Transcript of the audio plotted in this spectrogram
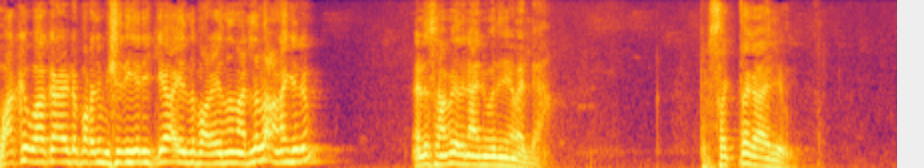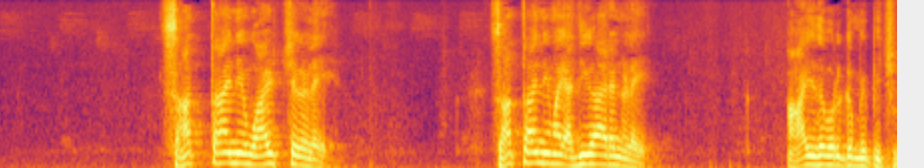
വാക്ക് വാക്കായിട്ട് പറഞ്ഞ് വിശദീകരിക്കുക എന്ന് പറയുന്നത് നല്ലതാണെങ്കിലും എന്റെ സമയം അതിന് അനുവദനീയമല്ല. പ്രസക്ത കാര്യം. സാത്താന്യ വാഴ്ചകളെ സാത്താന്യമായ അധികാരങ്ങളെ ആയുധവർഗം വെപ്പിച്ചു.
